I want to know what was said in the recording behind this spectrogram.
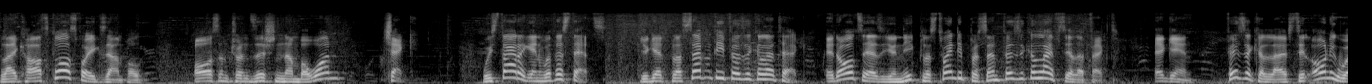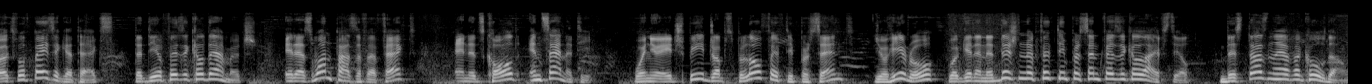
like Haas's Claws for example. Awesome transition number 1? Check. We start again with the stats. You get plus 70 physical attack. It also has a unique plus 20% physical lifesteal effect. Again, physical lifesteal only works with basic attacks that deal physical damage. It has one passive effect and it's called Insanity. When your HP drops below 50%, your hero will get an additional 15% physical lifesteal. This doesn't have a cooldown,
